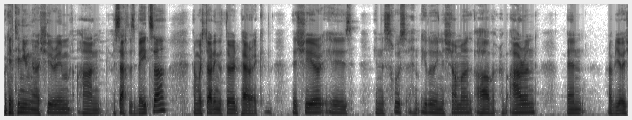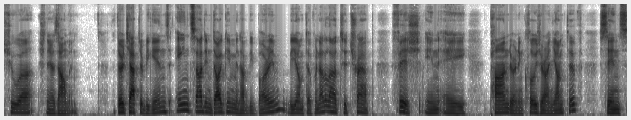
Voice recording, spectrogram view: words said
We're continuing our shirim on Masechtas Beitza, and we're starting the third parak. This shir is in the schus and ilui neshama of Rab Aaron ben Rab Yeshua Shneir Zalman. The third chapter begins, Ein tzadim dagim min habibarim biyom tov. We're not allowed to trap fish in a pond or an enclosure on Yom Tov, since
